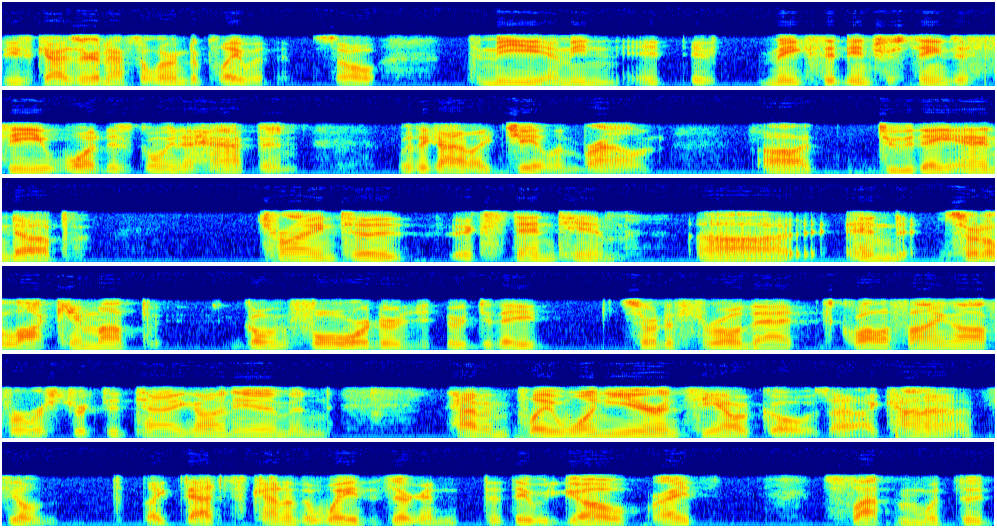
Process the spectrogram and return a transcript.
these guys are going to have to learn to play with him. So to me, I mean, it, it makes it interesting to see what is going to happen with a guy like Jaylen Brown. Uh, do they end up trying to extend him uh, and sort of lock him up going forward, or, or do they sort of throw that qualifying offer restricted tag on him and have him play one year and see how it goes. I, I kind of feel like that's kind of the way that they're going that they would go, right? Slap him with the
